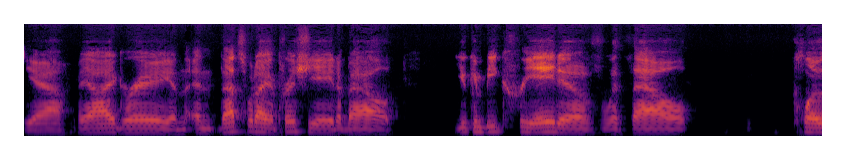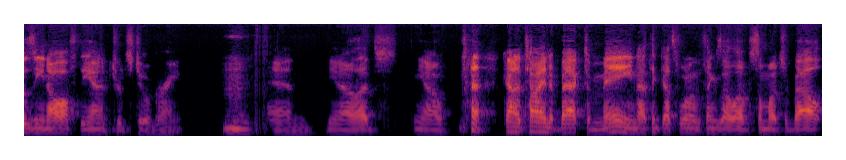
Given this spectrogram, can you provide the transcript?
Yeah, yeah, I agree, and and that's what I appreciate about you can be creative without closing off the entrance to a green. Mm. And you know, that's you know, kind of tying it back to Maine. I think that's one of the things I love so much about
